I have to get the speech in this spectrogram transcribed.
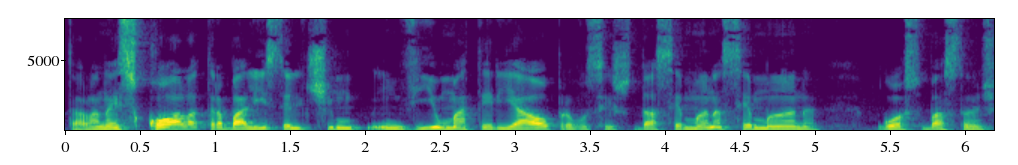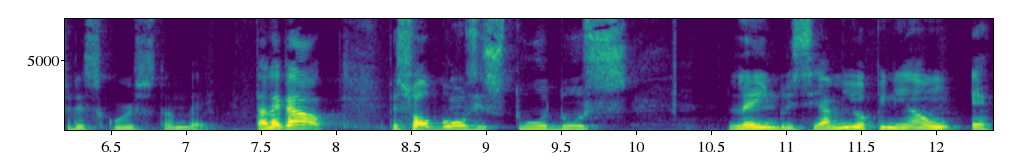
Tá lá na escola trabalhista, ele te envia o material para você estudar semana a semana. Gosto bastante desse curso também. Tá legal? Pessoal, bons estudos. Lembre-se, a minha opinião é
